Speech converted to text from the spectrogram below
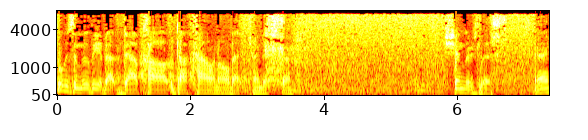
what was the movie about Dachau, and all that kind of stuff? Schindler's List. Right?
